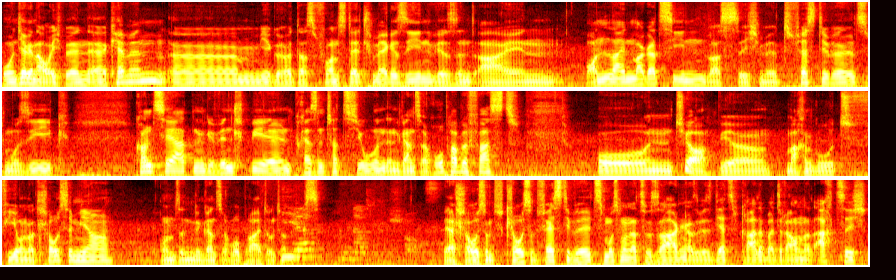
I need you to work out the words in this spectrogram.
Und ja, genau, ich bin äh, Kevin. Äh, mir gehört das Frontstage Magazine. Wir sind ein Online-Magazin, was sich mit Festivals, Musik, Konzerten, Gewinnspielen, Präsentationen in ganz Europa befasst. Und ja, wir machen gut 400 Shows im Jahr und sind in ganz Europa halt unterwegs. Ja, Shows und, Shows und Festivals muss man dazu sagen. Also wir sind jetzt gerade bei 380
